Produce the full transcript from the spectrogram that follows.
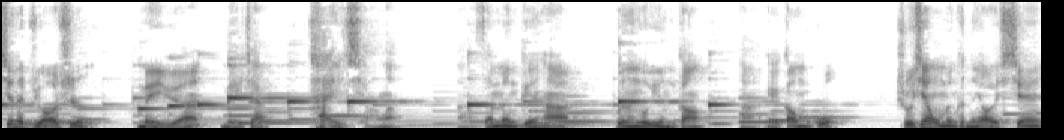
现在主要是美元美债太强了啊，咱们给他不能够硬刚啊，也刚不过。首先，我们可能要先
